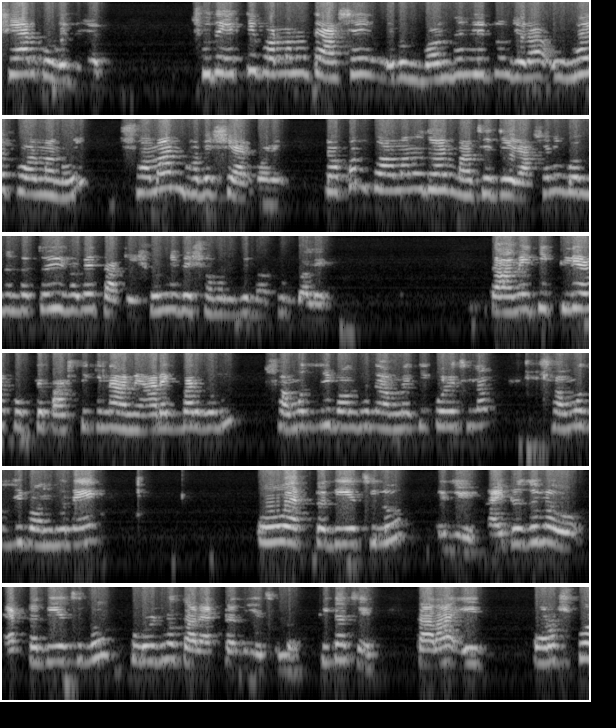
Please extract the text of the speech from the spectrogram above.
শেয়ার করবে দুজন শুধু একটি পরমাণুতে আসে এবং বন্ধন ইলেকট্রন জোড়া উভয় পরমাণুই সমানভাবে শেয়ার করে। তখন পরমাণু দ্বয়ের মাঝে যে রাসায়নিক বন্ধনটা তৈরি হবে, তাকে সন্নিবেশ সমযোজী বন্ধন বলে। তা আমি কি ক্লিয়ার করতে পারছি কিনা? আমি আরেকবার বলি সমুদ্রী বন্ধনে আমরা কি করেছিলাম? সমযোজী বন্ধনে ও একটা দিয়েছিল, এই যে হাইড্রোজেন ও একটা দিয়েছিল ফ্লোরিনও তার একটা দিয়েছিল, ঠিক আছে? তারা এই পরস্পর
